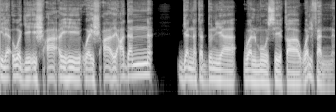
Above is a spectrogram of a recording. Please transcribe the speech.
إلى اوج إشعاعه وإشعاع عدن. جنة الدنيا والموسيقى والفن.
